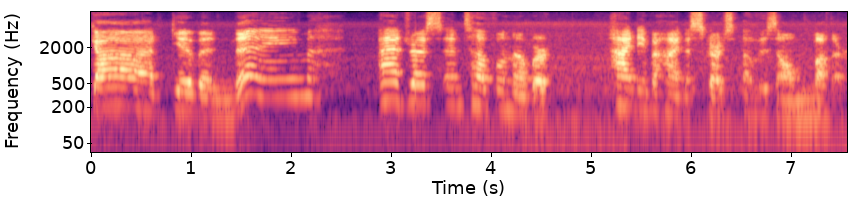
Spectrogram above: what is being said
God given name, address, and telephone number, hiding behind the skirts of his own mother.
